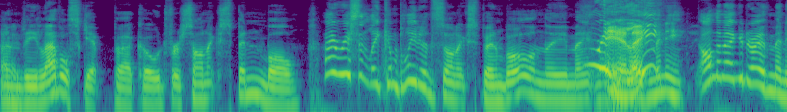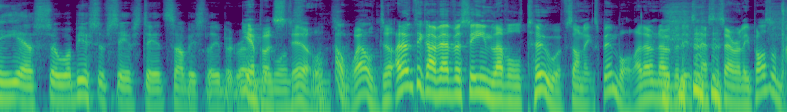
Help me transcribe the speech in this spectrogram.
And the level skip uh, code for Sonic Spinball. I recently completed Sonic Spinball on the Mega Really? Drive Mini. On the Mega Drive Mini, yes. So abusive save states, obviously, but Yeah, but once- still. once- Oh, well done. I don't think I've ever seen level two of Sonic Spinball. I don't know that it's necessarily possible.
